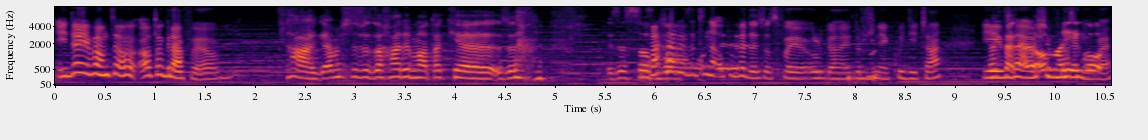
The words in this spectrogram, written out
I daję wam te autografy. Tak, ja myślę, że Zachary ma takie ze, ze sobą. Zachary zaczyna opowiadać o swojej ulubionej drużynie Quidditcha i Tak, tak, wdają ale się w ma jego- rozmowę.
